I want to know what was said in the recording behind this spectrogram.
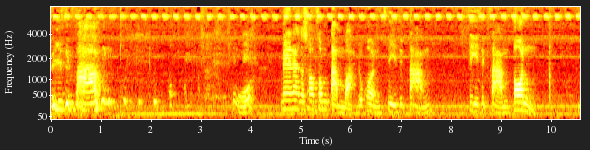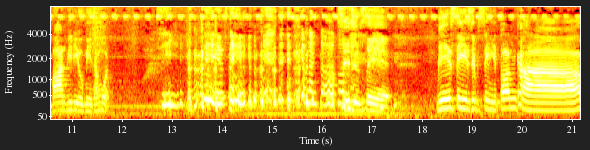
สี่สิบสามโอ้โหแม่น่าจะชอบส้มตำว่ะ ทุกคนสี่สิบสามสี่สิบสามต้น บ้านพี่ดิวมีทั้งหมด สี่สี่สิบสี่สี่สิบสี่มีสี่สิบสี่ต้นครับ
